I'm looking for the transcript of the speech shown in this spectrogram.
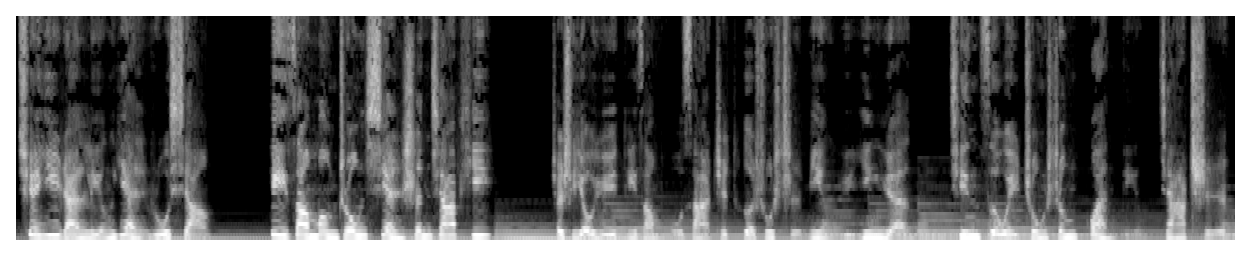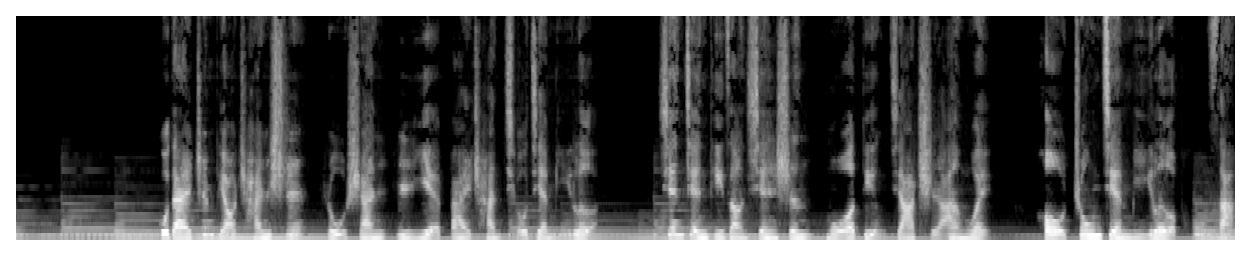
却依然灵验如响。地藏梦中现身加披，这是由于地藏菩萨之特殊使命与因缘，亲自为众生灌顶加持。古代真表禅师入山日夜拜忏求见弥勒。先见地藏现身，摩顶加持安慰，后终见弥勒菩萨。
